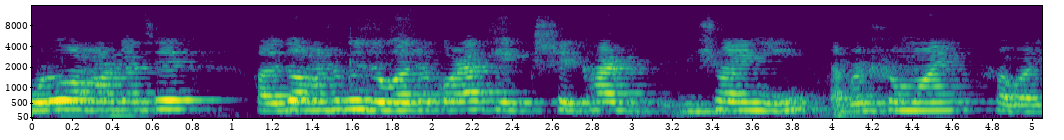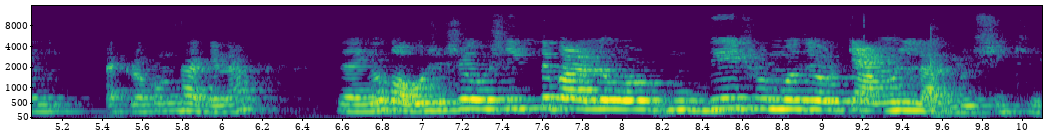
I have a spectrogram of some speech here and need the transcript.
ওরও আমার কাছে হয়তো আমার সঙ্গে যোগাযোগ করা কেক শেখার বিষয় নিয়ে। তারপর সময় সবারই একরকম থাকে না। যাই হোক অবশেষে ও শিখতে পারল। ওর মুখ দিয়েই শুনব যে ওর কেমন লাগল শিখে।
